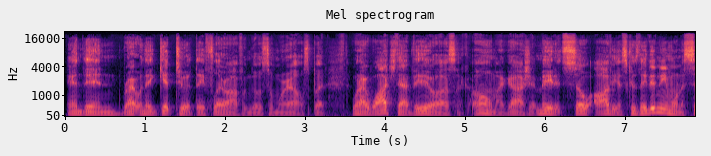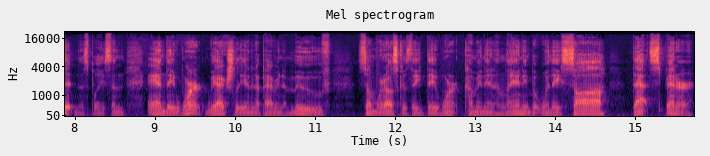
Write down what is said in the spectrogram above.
and then right when they get to it they flare off and go somewhere else but when i watched that video i was like oh my gosh it made it so obvious because they didn't even want to sit in this place and and they weren't we actually ended up having to move somewhere else because they, they weren't coming in and landing but when they saw that spinner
